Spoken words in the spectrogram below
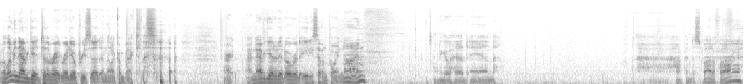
Well, let me navigate to the right radio preset and then I'll come back to this. All right, I navigated it over to 87.9. I'm gonna go ahead and uh, hop into Spotify.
